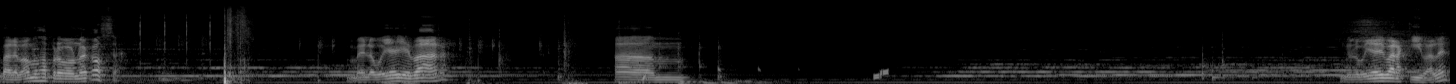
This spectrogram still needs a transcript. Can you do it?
Vale, vamos a probar una cosa. Me lo voy a llevar Me lo voy a llevar aquí, ¿vale?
